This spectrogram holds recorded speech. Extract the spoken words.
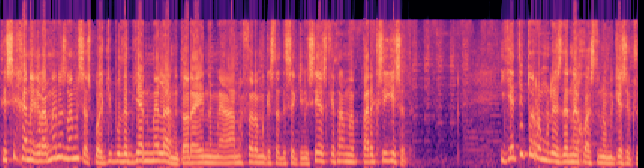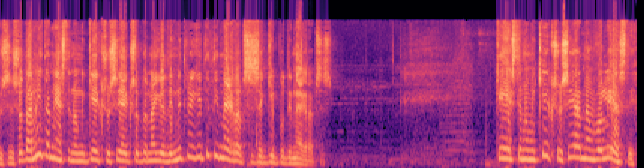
τις είχαν γραμμένες να μην σας πω εκεί που δεν πιάνει μελάνη. Τώρα είναι, αναφέρομαι και στα της Εκκλησίας και θα με παρεξηγήσετε γιατί τώρα μου λες δεν έχω αστυνομικές εξουσίες; Όταν ήταν η αστυνομική εξουσία έξω από τον Άγιο Δημήτριο, γιατί την έγραψες εκεί που την έγραψες; Και η αστυνομική εξουσία ανεμβολίαστη,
